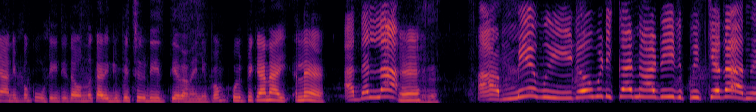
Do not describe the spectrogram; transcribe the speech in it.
ഞാനിപ്പം കൂട്ടിയിട്ട് ഇതാ ഒന്ന് കഴുകിപ്പിച്ച് ഇവിടെ ഇരുത്തിയതാണ് ഇനിയിപ്പം കുളിപ്പിക്കാനായി അല്ലേ അതല്ല. അമ്മ വീഡിയോ പിടിക്കാൻ ആടി ഇരിപ്പിച്ചതാണ്.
